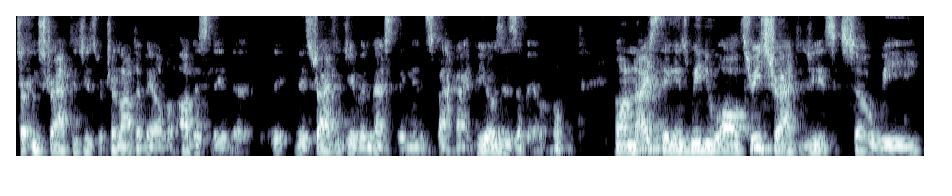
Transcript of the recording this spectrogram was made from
certain strategies which are not available. Obviously, the, the, the strategy of investing in SPAC IPOs is available. One nice thing is we do all three strategies. So we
